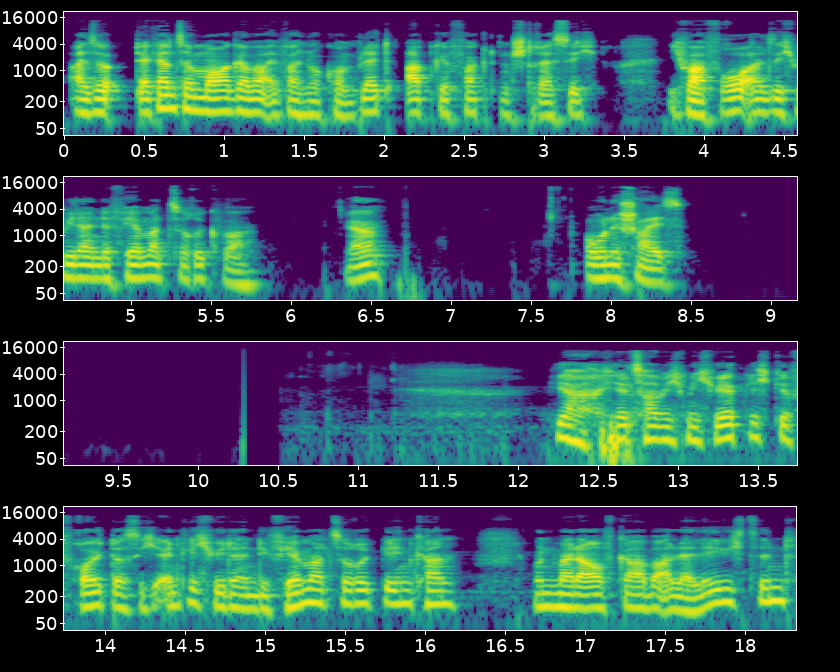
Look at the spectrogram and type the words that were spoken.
Also der ganze Morgen war einfach nur komplett abgefuckt und stressig. Ich war froh, als ich wieder in der Firma zurück war. Ja? Ohne Scheiß. Ja, jetzt habe ich mich wirklich gefreut, dass ich endlich wieder in die Firma zurückgehen kann und meine Aufgaben alle erledigt sind.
